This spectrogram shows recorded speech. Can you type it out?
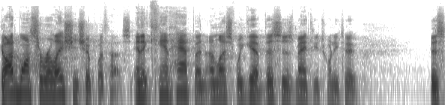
God wants a relationship with us, and it can't happen unless we give. This is Matthew 22. This,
